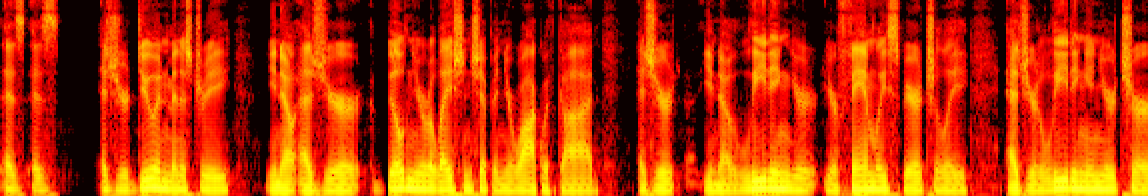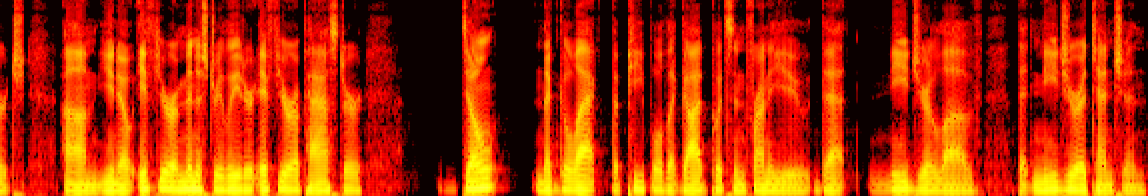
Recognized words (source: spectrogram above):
as as as you're doing ministry, you know, as you're building your relationship and your walk with God, as you're you know leading your your family spiritually, as you're leading in your church, um, you know, if you're a ministry leader, if you're a pastor, don't neglect the people that God puts in front of you that need your love, that need your attention,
